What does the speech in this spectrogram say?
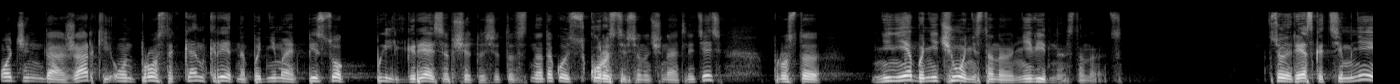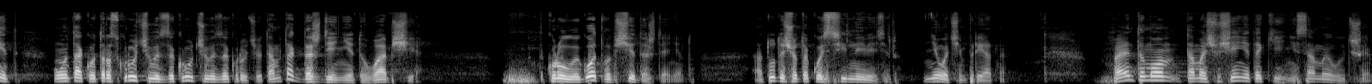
очень, да, жаркий, он просто конкретно поднимает песок, пыль, грязь вообще. То есть это на такой скорости все начинает лететь. Просто ни небо, ничего не становится, не видно становится. Все резко темнеет, он так вот раскручивает, закручивает, закручивает. Там так дождей нету вообще. Круглый год вообще дождя нету. А тут еще такой сильный ветер. Не очень приятно. Поэтому там ощущения такие, не самые лучшие.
